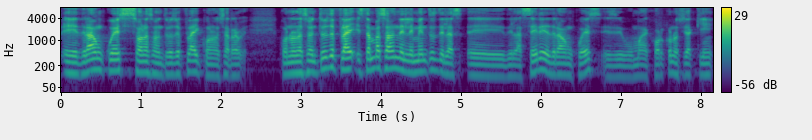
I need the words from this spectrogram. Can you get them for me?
eh, Dragon Quest son Las Aventuras de Fly, cuando, se, Las Aventuras de Fly están basadas en elementos de, las, eh, de la serie de Dragon Quest, es mejor conocida aquí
